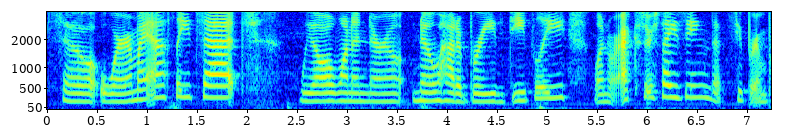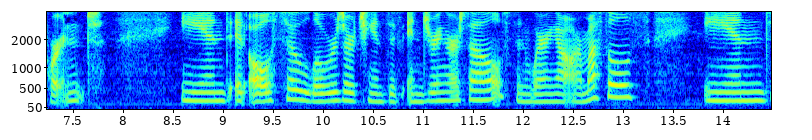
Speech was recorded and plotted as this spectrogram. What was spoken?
So, where are my athletes at? We all want to know, know how to breathe deeply when we're exercising. That's super important and it also lowers our chance of injuring ourselves and wearing out our muscles. And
